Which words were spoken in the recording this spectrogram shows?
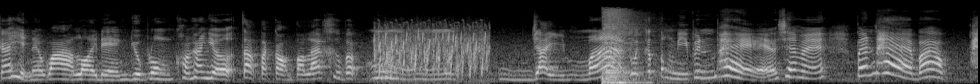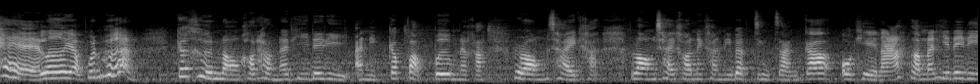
ก็เห็นได้ว่ารอยแดงยุบลงค่อนข้างเยอะจากแต่ก่อนตอนแรกคือแบบ ใหญ่มากแล้วก็ตรงนี้เป็นแผลใช่ไหมเป็นแผลแบบแผลเลยอะเพื่อนๆก็คือน้องเขาทำหน้าที่ได้ดี อันนี้ก็ปรับปลื้มนะคะ ลองใช้ค่ะ ลองใช้เขาในครั้งนี้แบบจริงจังก็โอเคนะทำหน้าที่ได้ดี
